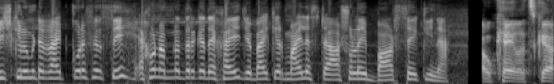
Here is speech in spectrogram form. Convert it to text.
বিশ কিলোমিটার রাইড করে ফেলছি। এখন আপনাদেরকে দেখাই যে বাইকের মাইলেজটা আসলেই বাড়ছে কিনা। Okay, let's go.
